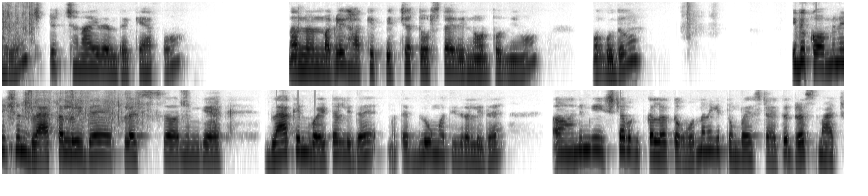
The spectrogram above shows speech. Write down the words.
ಹೇಳಿ. ಎಷ್ಟು ಚೆನ್ನಾಗಿದೆ ಅಂತ ಕ್ಯಾಪು. ನಾನು ನನ್ನ ಮಗಳಿಗೆ ಹಾಕಿದ ಪಿಕ್ಚರ್ ತೋರಿಸ್ತಾ ಇದ್ದೀನಿ, ನೋಡ್ಬೋದು ನೀವು. ಮಗುದು ಇದು ಕಾಂಬಿನೇಷನ್ ಬ್ಲ್ಯಾಕ್ ಅಲ್ಲೂ ಇದೆ ಪ್ಲಸ್ ನಿಮಗೆ ಬ್ಲ್ಯಾಕ್ ಅಂಡ್ ವೈಟ್ ಅಲ್ಲಿ ಇದೆ, ಮತ್ತೆ ಬ್ಲೂ ಮತ್ತು ಇದರಲ್ಲಿದೆ ನಿಮಗೆ ಇಷ್ಟ ಬಗ್ಗೆ ಕಲರ್ ತಗೋಬೋದು. ನನಗೆ ತುಂಬಾ ಇಷ್ಟ ಆಯಿತು. ಡ್ರೆಸ್ ಮ್ಯಾಚ್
